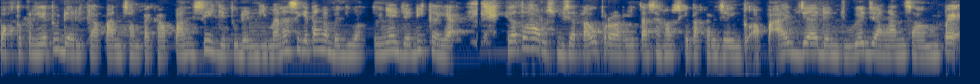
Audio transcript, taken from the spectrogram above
waktu kerja itu dari kapan sampai kapan sih gitu? Dan gimana sih kita ngebagi waktunya? Jadi kayak kita tuh harus bisa tahu prioritas yang harus kita kerjain tuh apa aja. Dan juga jangan sampai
